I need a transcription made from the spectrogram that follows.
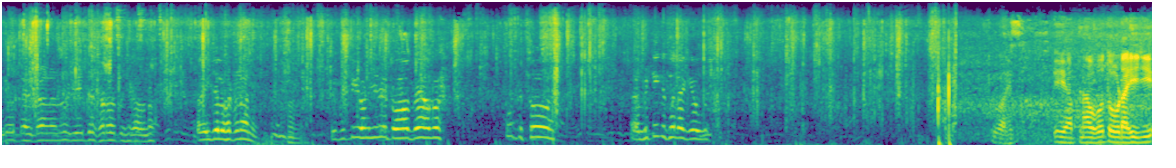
ਜੋ ਟਰੈਕਟਰਾਂ ਨੂੰ ਜੇ ਇੱਧਰ ਖੜੋ ਤੁਸੀਂ ਨਾ। ਪਰ ਇਹ ਚਲੋ ਹਟਣਾ ਨਹੀਂ। ਤੇ ਮਿੱਟੀ ਹੁਣ ਜਿਹਦੇ ਪਿਆ ਉਹ ਕਿੱਥੋਂ, ਅਹ ਮਿੱਟੀ ਕਿੱਥੋਂ ਲੈ ਕੇ ਆਊਗਾ? ਵਾਹਿਗੁਰੂ। ਇਹ ਆਪਣਾ ਉਹ ਤੋੜ ਆਈ ਜੀ,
